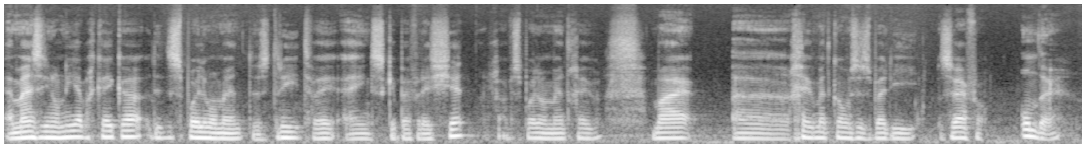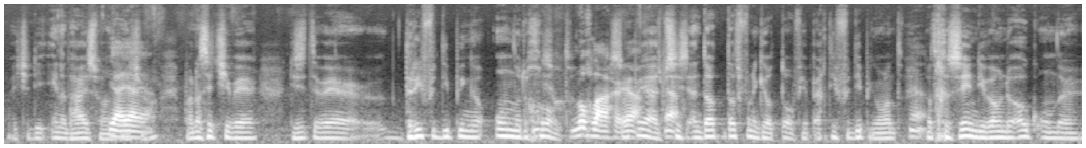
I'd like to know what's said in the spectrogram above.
En mensen die nog niet hebben gekeken, dit is spoiler moment. Dus 3, 2, 1, skip even deze shit. Ik ga even spoiler moment geven. Maar uh, op een gegeven moment komen ze dus bij die zwerver onder. Weet je, die in het huis woont. Ja, ja, ja. Maar dan zit je weer, die zitten weer drie verdiepingen onder de grond. Nog lager, ja. ja. precies. En dat, dat vond ik heel tof. Je hebt echt die verdiepingen. Want dat gezin, die woonde ook onder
